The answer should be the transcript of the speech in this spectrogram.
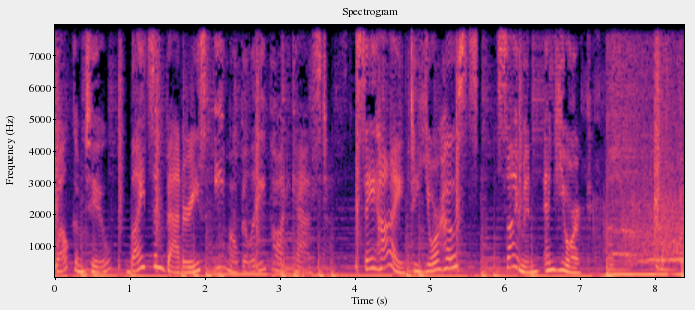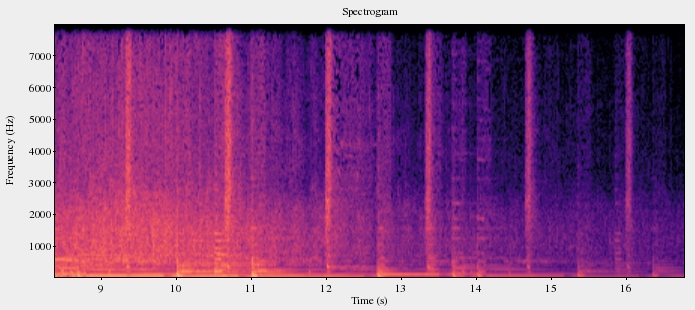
Welcome to Bites and Batteries e-mobility podcast. Say hi to your hosts, Simon and York.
